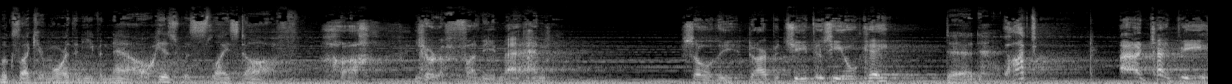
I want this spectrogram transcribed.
Looks like you're more than even now. His was sliced off. Ha, you're a funny man. So the DARPA chief, is he okay? Dead. What? That can't be.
